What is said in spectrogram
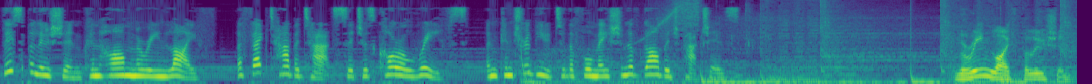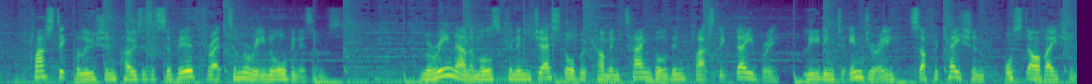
This pollution can harm marine life, affect habitats such as coral reefs, and contribute to the formation of garbage patches. Marine life pollution. Plastic pollution poses a severe threat to marine organisms. Marine animals can ingest or become entangled in plastic debris, leading to injury, suffocation, or starvation.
